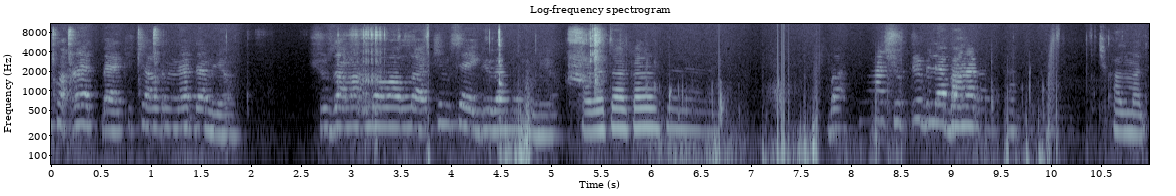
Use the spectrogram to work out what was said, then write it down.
Kontrol et. Belki çaldım nereden biliyorum. Şu zamanda vallahi kimseye güvenmiyor. Evet arkadaşlar yani. Bak ha Şükrü bile bana Çıkalım hadi.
